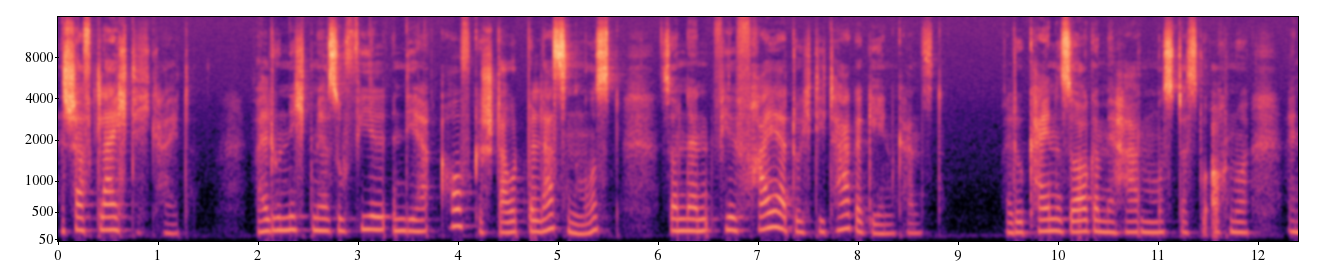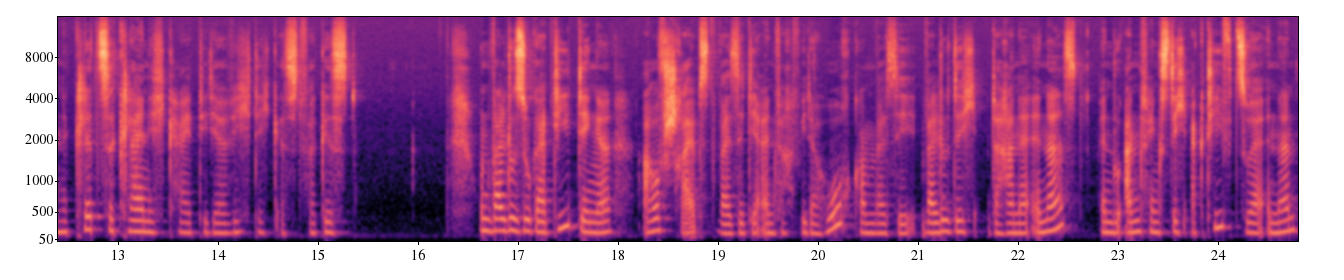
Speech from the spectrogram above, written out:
Es schafft Leichtigkeit, weil du nicht mehr so viel in dir aufgestaut belassen musst, sondern viel freier durch die Tage gehen kannst, weil du keine Sorge mehr haben musst, dass du auch nur eine klitzekleinigkeit, die dir wichtig ist, vergisst. Und weil du sogar die Dinge aufschreibst, weil sie dir einfach wieder hochkommen, weil, sie, weil du dich daran erinnerst, wenn du anfängst, dich aktiv zu erinnern,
